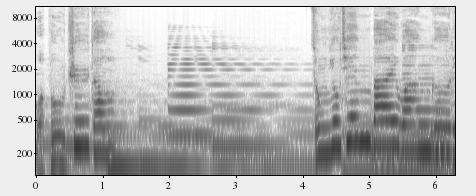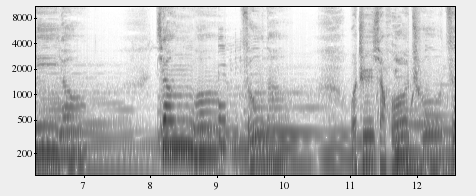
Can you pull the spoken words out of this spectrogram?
我不知道。总有千百万个理由将我阻挠，我只想活出自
